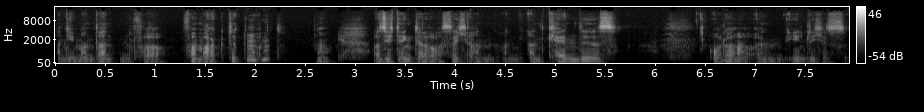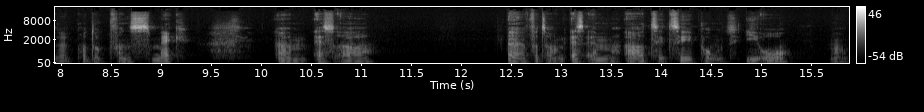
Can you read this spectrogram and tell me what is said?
an die Mandanten ver, vermarktet mhm. wird. Ne? Ja. Also ich denke da, was ich an, an, an Candice oder ein ähnliches äh, Produkt von SMAC, ähm, SA, äh, Verzeihung, smacc.io ne?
